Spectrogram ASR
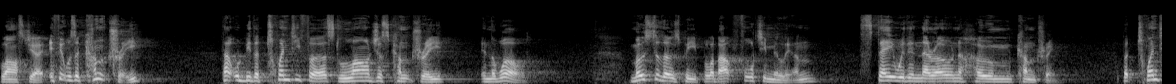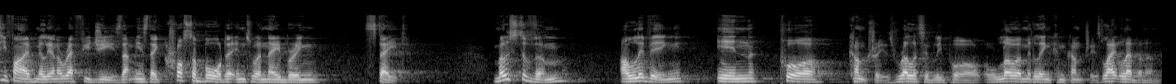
last year. If it was a country, that would be the 21st largest country in the world. Most of those people, about 40 million, stay within their own home country. But 25 million are refugees. That means they cross a border into a neighboring state. Most of them are living in poor countries, relatively poor or lower middle income countries, like Lebanon,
